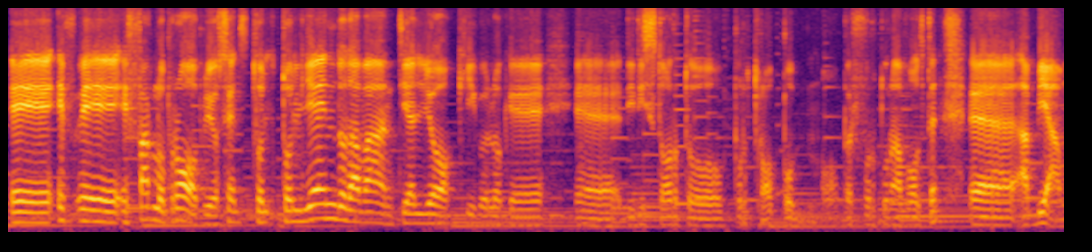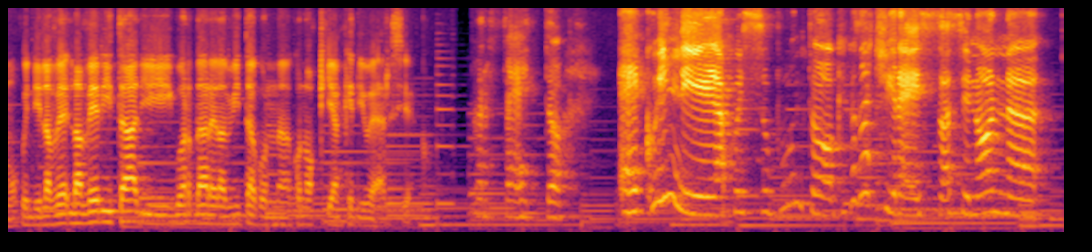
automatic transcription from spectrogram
e, e, e, farlo proprio, sen- togliendo davanti agli occhi quello che eh, di distorto purtroppo, o per fortuna a volte, eh, abbiamo, quindi la, ve- la, verità di guardare la vita con, con occhi anche diversi. Ecco. Perfetto. E quindi a questo punto che cosa ci resta se non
